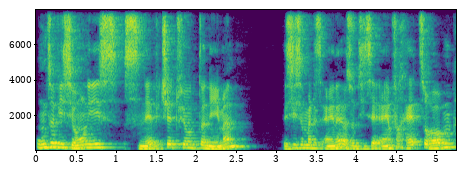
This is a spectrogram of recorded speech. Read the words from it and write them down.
Unsere Vision ist Snapchat für Unternehmen. Das ist einmal das eine, also diese Einfachheit zu haben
